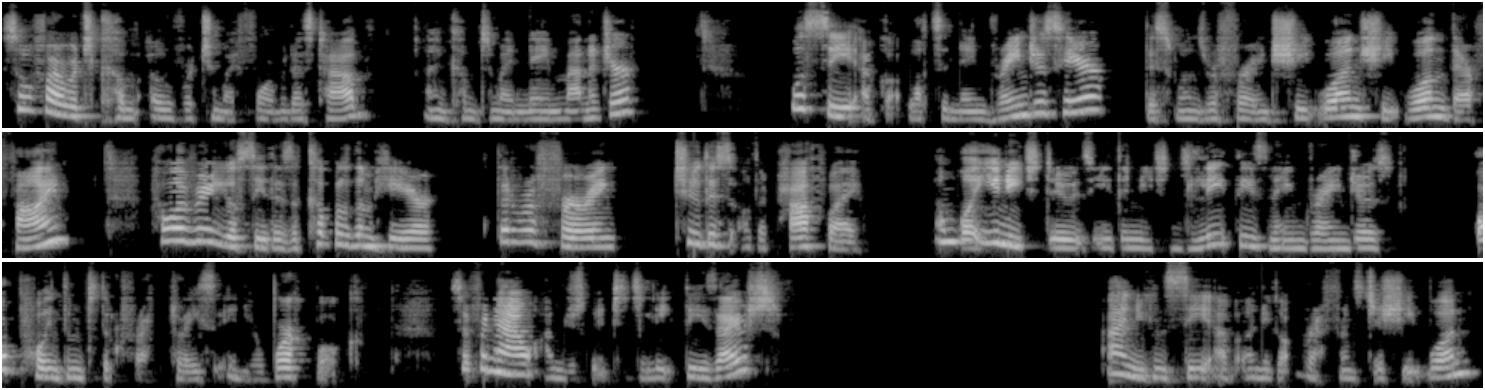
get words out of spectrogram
So if I were to come over to my formulas tab and come to my name manager, we'll see I've got lots of named ranges here. This one's referring to sheet one, sheet one, they're fine. However, you'll see there's a couple of them here that are referring to this other pathway. And what you need to do is either need to delete these named ranges or point them to the correct place in your workbook. So for now, I'm just going to delete these out. And you can see I've only got reference to sheet one.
